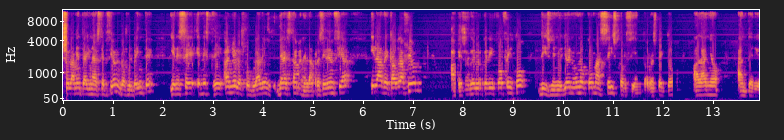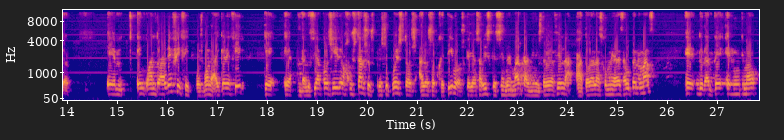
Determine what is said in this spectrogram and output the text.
Solamente hay una excepción en 2020 y en, ese, en este año los populares ya estaban en la presidencia y la recaudación, a pesar de lo que dijo Feijo, disminuyó en 1,6% respecto al año anterior. Em, en cuanto al déficit, pues bueno, hay que decir que eh, Andalucía ha conseguido ajustar sus presupuestos a los objetivos que ya sabéis que siempre marca el Ministerio de Hacienda a todas las comunidades autónomas eh, durante el último,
